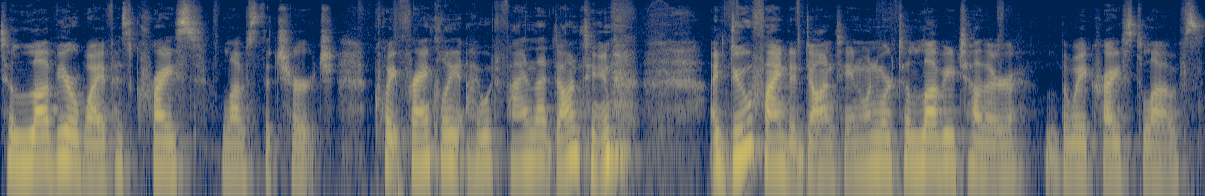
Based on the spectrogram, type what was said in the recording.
to love your wife as Christ loves the church. Quite frankly, I would find that daunting. I do find it daunting when we're to love each other the way Christ loves.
